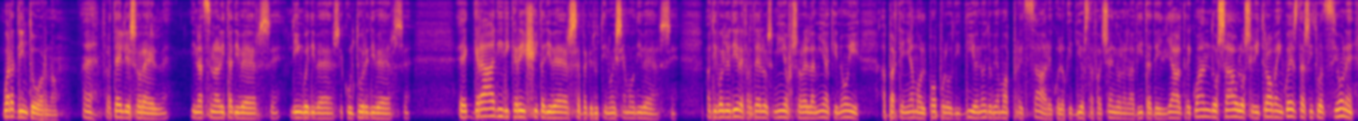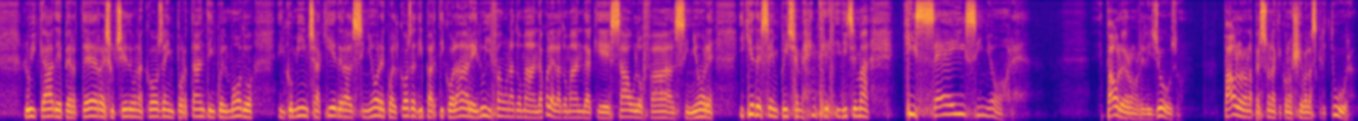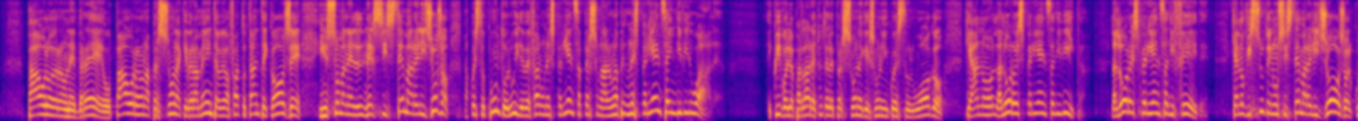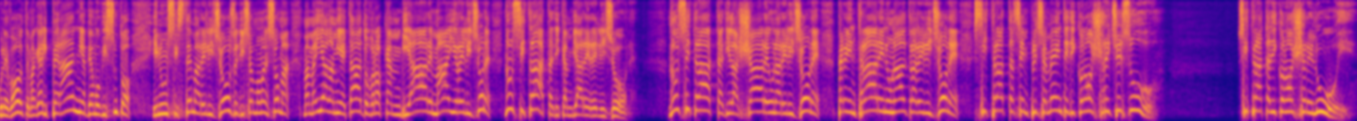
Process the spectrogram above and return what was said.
Guardati intorno, eh, fratelli e sorelle, di nazionalità diverse, lingue diverse, culture diverse, eh, gradi di crescita diversa, perché tutti noi siamo diversi. Ma ti voglio dire, fratello mio, sorella mia, che noi apparteniamo al popolo di Dio e noi dobbiamo apprezzare quello che Dio sta facendo nella vita degli altri. Quando Saulo si ritrova in questa situazione, lui cade per terra e succede una cosa importante, in quel modo incomincia a chiedere al Signore qualcosa di particolare e lui fa una domanda. Qual è la domanda che Saulo fa al Signore? Gli chiede semplicemente, gli dice, ma chi sei Signore? Paolo era un religioso, Paolo era una persona che conosceva la scrittura, Paolo era un ebreo, Paolo era una persona che veramente aveva fatto tante cose, insomma, nel, nel sistema religioso, ma a questo punto lui deve fare un'esperienza personale, una, un'esperienza individuale. E qui voglio parlare a tutte le persone che sono in questo luogo, che hanno la loro esperienza di vita, la loro esperienza di fede, che hanno vissuto in un sistema religioso alcune volte, magari per anni abbiamo vissuto in un sistema religioso e diciamo ma insomma, ma, io alla mia età dovrò cambiare mai religione. Non si tratta di cambiare religione, Non si tratta di lasciare una religione per entrare in un'altra religione, si tratta semplicemente di conoscere Gesù. Si tratta di conoscere Lui.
